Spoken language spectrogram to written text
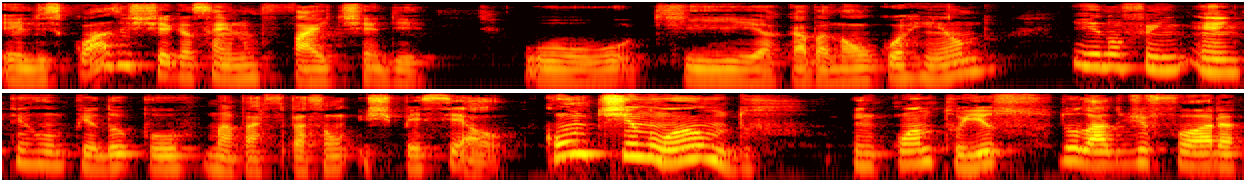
Eles quase chegam a sair num fight ali, o que acaba não ocorrendo e no fim é interrompido por uma participação especial. Continuando, enquanto isso, do lado de fora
